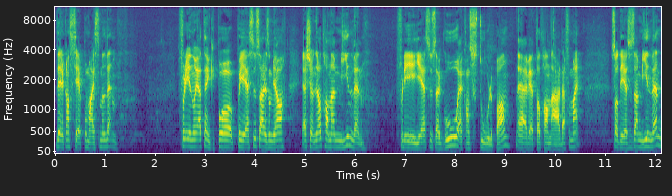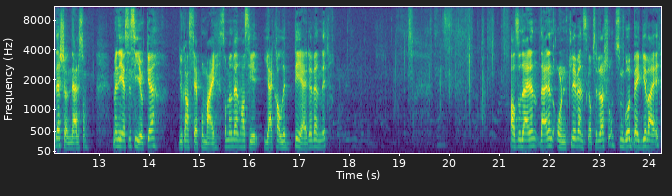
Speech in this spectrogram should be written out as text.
dere kan se på meg som en venn. Fordi Når jeg tenker på, på Jesus, så er det liksom, ja, jeg skjønner at han er min venn. Fordi Jesus er god, jeg kan stole på han, jeg vet at han er der for meg. Så at Jesus er min venn, det skjønner jeg. liksom. Men Jesus sier jo ikke du kan se på meg som en venn. Han sier jeg kaller dere venner. Altså Det er en, det er en ordentlig vennskapsrelasjon som går begge veier.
